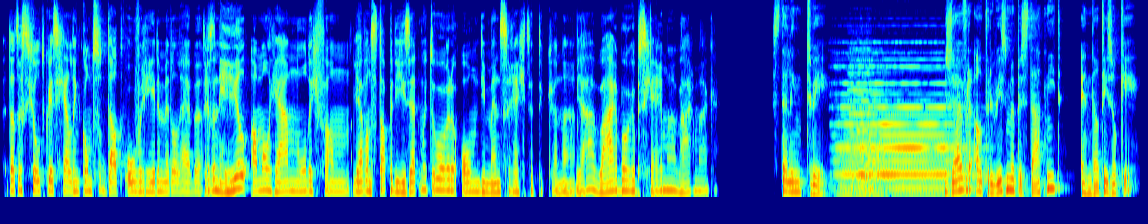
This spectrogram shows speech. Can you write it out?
dat er schuldkwijtschelding komt, zodat overheden middelen hebben. Er is een heel amalgaam nodig van, ja, van stappen die gezet moeten worden om die mensenrechten te kunnen ja, waarborgen, beschermen, waarmaken. Stelling 2. Zuiver altruïsme bestaat niet en dat is oké.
